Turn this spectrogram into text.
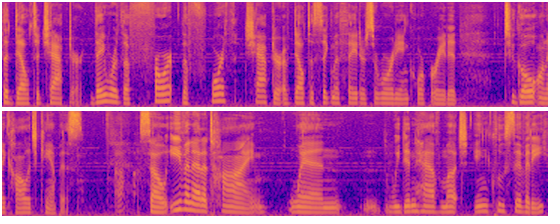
the Delta chapter. They were the four, the fourth chapter of Delta Sigma Theta Sorority Incorporated to go on a college campus. So even at a time when we didn't have much inclusivity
